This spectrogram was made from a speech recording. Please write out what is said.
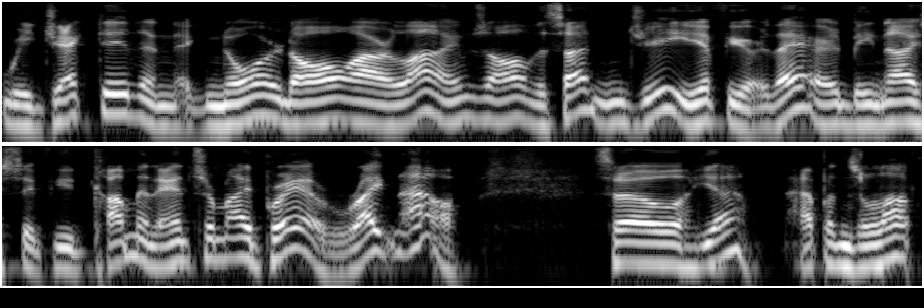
rejected and ignored all our lives, all of a sudden, gee, if you're there, it'd be nice if you'd come and answer my prayer right now. So, yeah, happens a lot.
